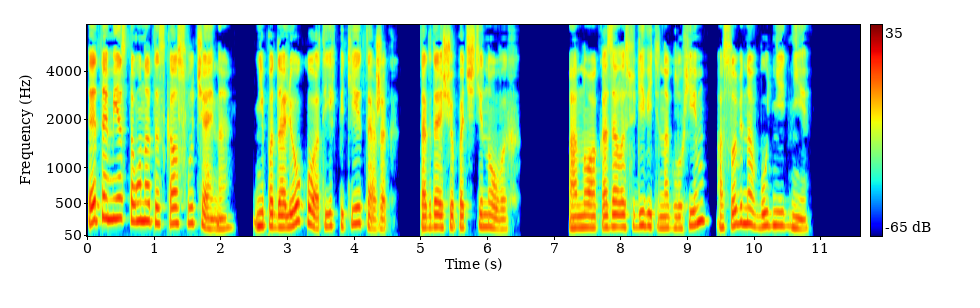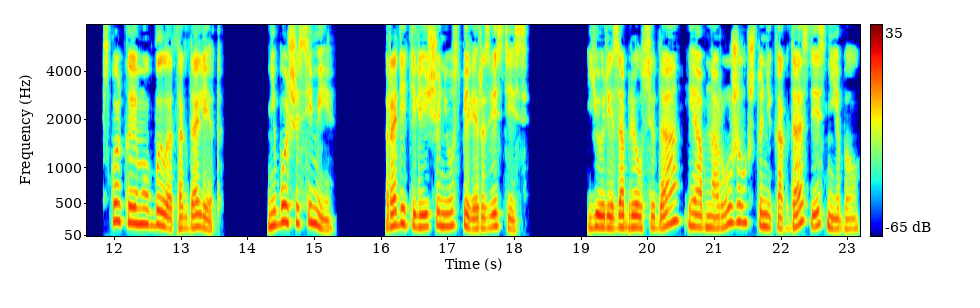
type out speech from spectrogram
Это место он отыскал случайно, неподалеку от их пятиэтажек, тогда еще почти новых. Оно оказалось удивительно глухим, особенно в будние дни. Сколько ему было тогда лет? Не больше семи. Родители еще не успели развестись. Юрий забрел сюда и обнаружил, что никогда здесь не был.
